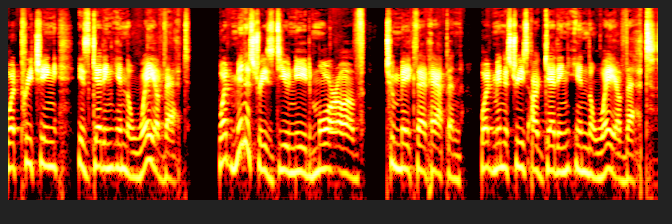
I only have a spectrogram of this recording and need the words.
What preaching is getting in the way of that? What ministries do you need more of to make that happen? What ministries are getting in the way of that?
